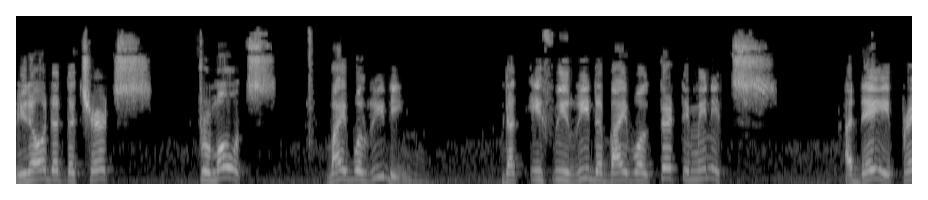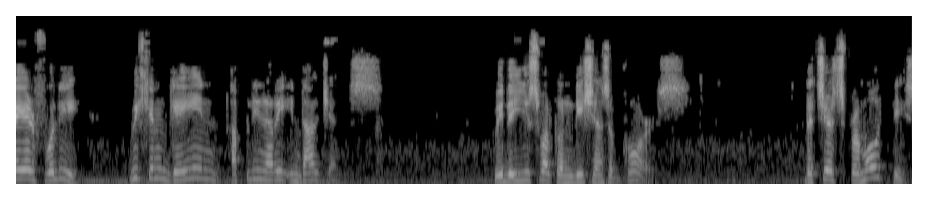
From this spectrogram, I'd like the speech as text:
You know that the church promotes Bible reading. That if we read the Bible 30 minutes a day prayerfully, we can gain a plenary indulgence. With the usual conditions, of course the church promote this.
